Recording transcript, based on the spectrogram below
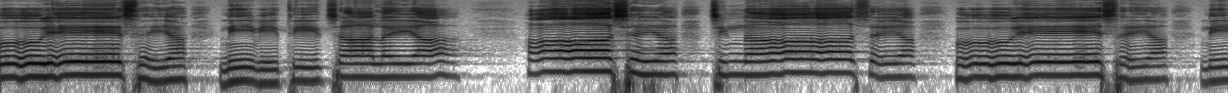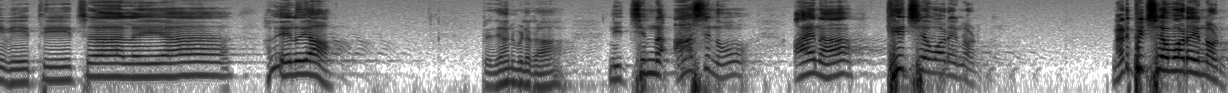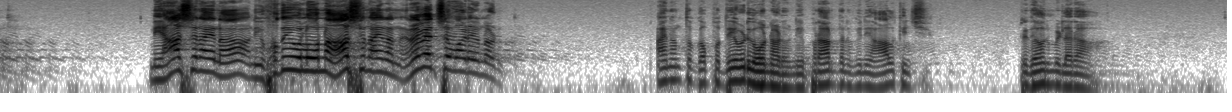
ఏసయ్య నీవి తీర్చాలయ్యా ఆశయ చిన్నాశయ ఓ ఏసయ్య నీవి తీర్చాలయ్యా హలేలుయా ప్రధాని బిడరా నీ చిన్న ఆశను ఆయన తీర్చేవాడైనాడు. నడిపించేవాడైనాడు. నీ ఆశను ఆయన నీ హృదయంలో ఉన్న ఆశను ఆయన ఉన్నాడు ఆయన అంత గొప్ప దేవుడిగా ఉన్నాడు. నీ ప్రార్థన విని ఆలకించి. దేవుని బిళ్ళరా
